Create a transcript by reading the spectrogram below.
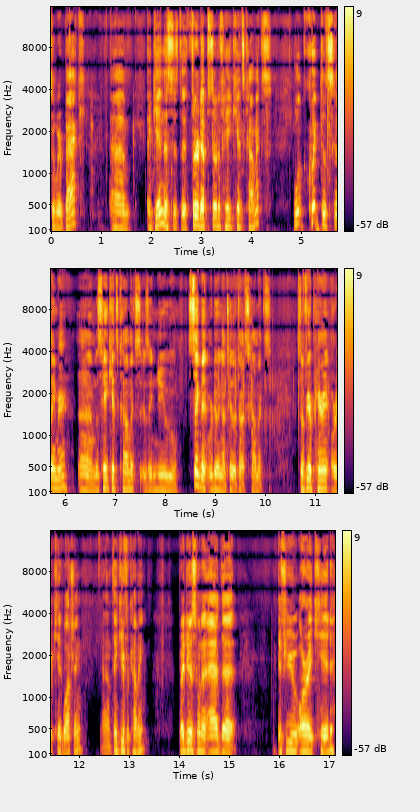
So we're back. Um, again, this is the third episode of Hey Kids Comics. Well, quick disclaimer: um, this Hey Kids Comics is a new segment we're doing on Taylor Talks Comics. So if you're a parent or a kid watching, um, thank you for coming. But I do just want to add that if you are a kid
